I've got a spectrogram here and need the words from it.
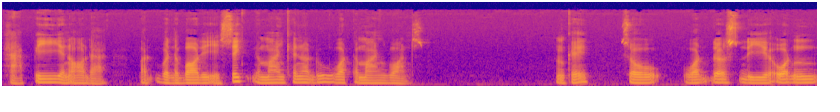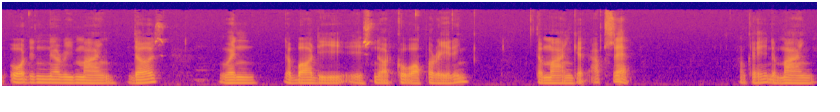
happy and all that. But when the body is sick, the mind cannot do what the mind wants. Okay, so what does the ordinary mind does when the body is not cooperating? The mind get upset. Okay, the mind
